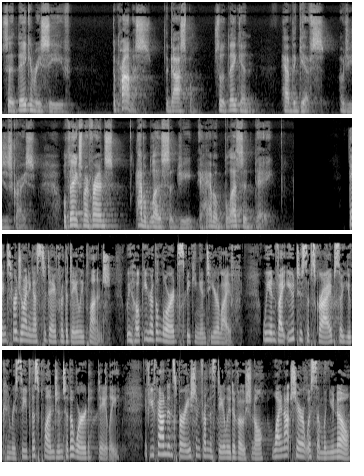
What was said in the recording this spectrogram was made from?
so that they can receive the promise, the gospel, so that they can have the gifts of Jesus Christ. Well, thanks, my friends. Have a blessed have a blessed day. Thanks for joining us today for the Daily Plunge. We hope you hear the Lord speaking into your life. We invite you to subscribe so you can receive this plunge into the Word daily. If you found inspiration from this daily devotional, why not share it with someone you know?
